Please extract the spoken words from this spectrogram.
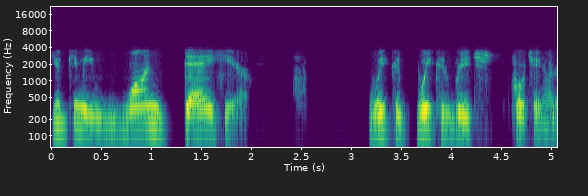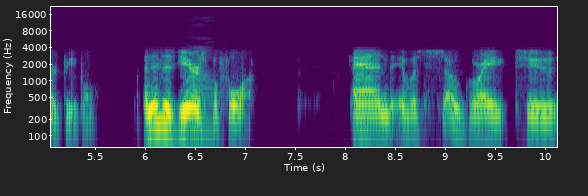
you give me one day here, we could we could reach 1,400 people, and this is years wow. before. And it was so great to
